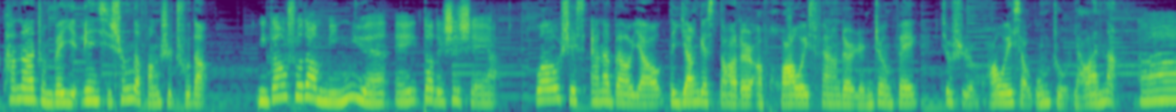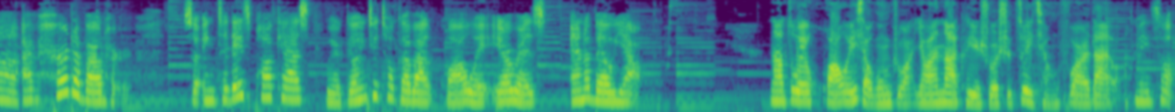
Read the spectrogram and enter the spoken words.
她呢准备以练习生的方式出道。你刚刚说到名媛，哎，到底是谁呀 ？Well, she's Annabelle Yao, the youngest daughter of Huawei's founder 任正非，就是华为小公主姚安娜。啊，I've heard about her. So in today's podcast, we are going to talk about Huawei era's Annabelle Yao. 那作为华为小公主啊，姚安娜可以说是最强富二代了。没错，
